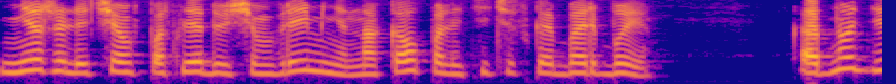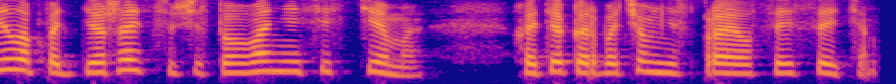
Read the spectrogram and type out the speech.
нежели чем в последующем времени накал политической борьбы. Одно дело поддержать существование системы, хотя Горбачев не справился и с этим,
